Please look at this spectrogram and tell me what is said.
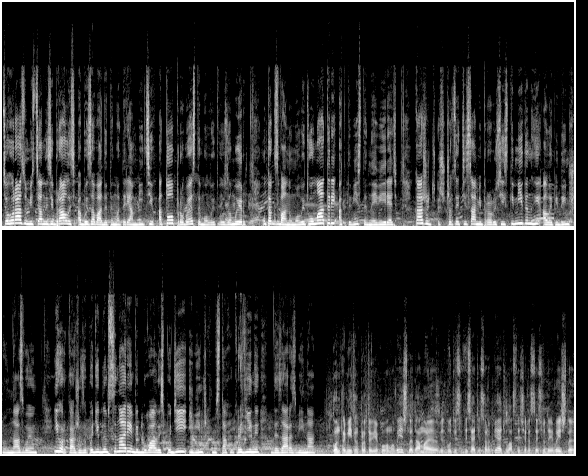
Цього разу містяни зібрались, аби завадити матерям бійців АТО провести молитву за мир. У так звану молитву матері активісти не вірять. Кажуть, що це ті самі проросійські мітинги, але під іншою назвою. Ігор каже, за подібним сценарієм відбувались події і в інших містах України, де зараз війна. Контрмітинг, проти якого ми вийшли, да, має відбутися о 10.45. Власне, через це сюди і вийшли.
